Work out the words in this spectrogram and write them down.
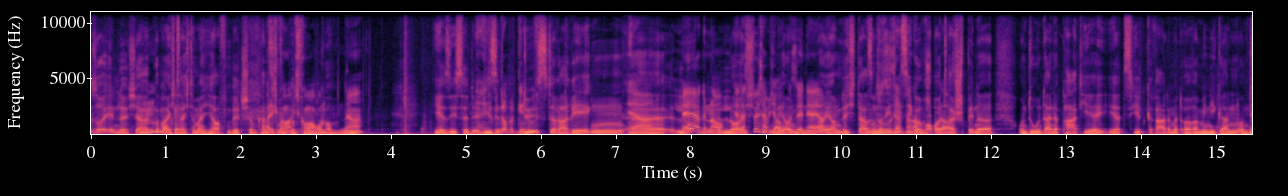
so ähnlich, ja. Guck mal, ich okay. zeig dir mal hier auf dem Bildschirm. Kannst ich du mal komme kurz ich komm mal rum. Ja. Hier siehst du diese doppelt geimpft. düsterer Regen. Ja. Äh, Ja, ja, genau. Ja, das Bild habe ich auch Neon, gesehen, ja, ja. Neonlichter, Und so eine riesige auch. Roboterspinne und du und deine Party, ihr, ihr zielt gerade mit eurer Minigun und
